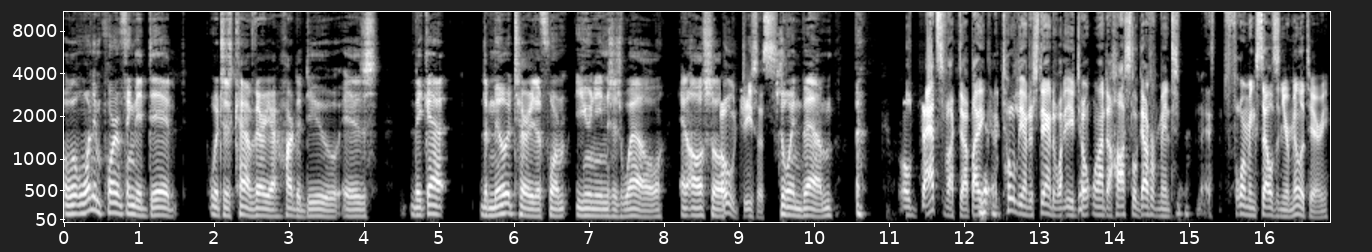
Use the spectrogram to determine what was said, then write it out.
Well, one important thing they did, which is kind of very hard to do, is they got the military to form unions as well, and also oh Jesus, join them. Well, that's fucked up. I, I totally understand why you don't want a hostile government uh, forming cells in your military.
